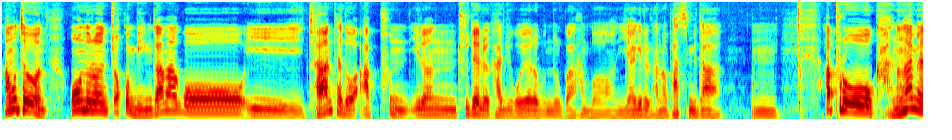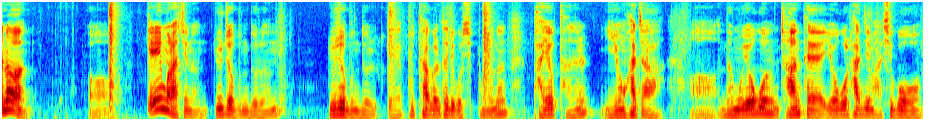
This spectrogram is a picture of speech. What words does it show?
아무튼 오늘은 조금 민감하고 이 저한테도 아픈 이런 주제를 가지고 여러분들과 한번 이야기를 나눠봤습니다. 음, 앞으로 가능하면은 어, 게임을 하시는 유저분들은 유저분들께 부탁을 드리고 거는 바이오탄을 이용하자. 어, 너무 욕은 저한테 욕을 하지 마시고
